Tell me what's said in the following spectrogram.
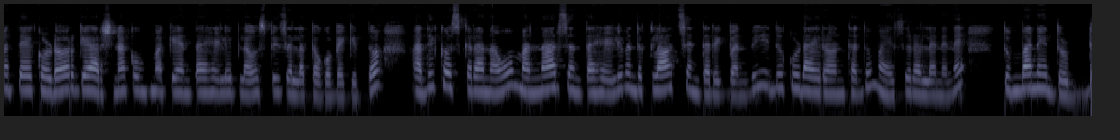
ಮತ್ತು ಕೊಡೋರಿಗೆ ಅರ್ಶಿನ ಕುಂಕುಮಕ್ಕೆ ಅಂತ ಹೇಳಿ ಬ್ಲೌಸ್ ಪೀಸ್ ಎಲ್ಲ ತೊಗೋಬೇಕಿತ್ತು. ಅದಕ್ಕೋಸ್ಕರ ನಾವು ಮನ್ನಾರ್ಸ್ ಅಂತ ಹೇಳಿ ಒಂದು ಕ್ಲಾತ್ ಸೆಂಟರಿಗೆ ಬಂದ್ವಿ. ಇದು ಕೂಡ ಇರೋವಂಥದ್ದು ಮೈಸೂರಲ್ಲೇನೆ ತುಂಬಾ ದೊಡ್ಡ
